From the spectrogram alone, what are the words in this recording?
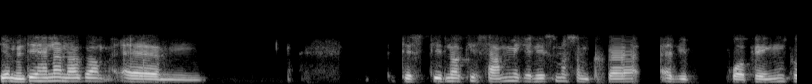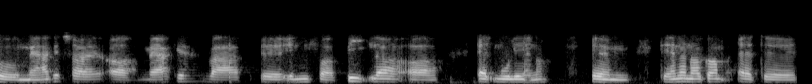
Jamen, det handler nok om, øhm, det, det er nok de samme mekanismer, som gør, at vi bruger penge på mærketøj og mærkevarer øh, inden for biler og alt muligt andet. Øhm, det handler nok om, at, øh,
